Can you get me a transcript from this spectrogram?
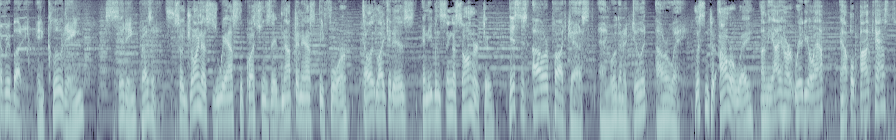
everybody, including sitting presidents. So join us as we ask the questions they've not been asked before, tell it like it is, and even sing a song or two. This is our podcast, and we're going to do it our way. Listen to Our Way on the iHeartRadio app, Apple Podcasts,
